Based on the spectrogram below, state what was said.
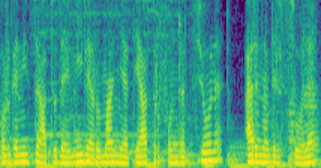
organizzato da Emilia Romagna Teatro Fondazione Arena del Sole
